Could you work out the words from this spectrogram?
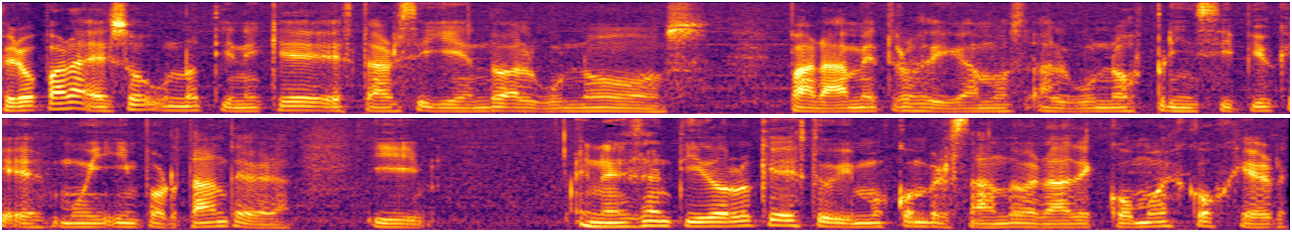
Pero para eso uno tiene que estar siguiendo algunos parámetros, digamos, algunos principios que es muy importante, ¿verdad? Y en ese sentido lo que estuvimos conversando, ¿verdad? De cómo escoger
